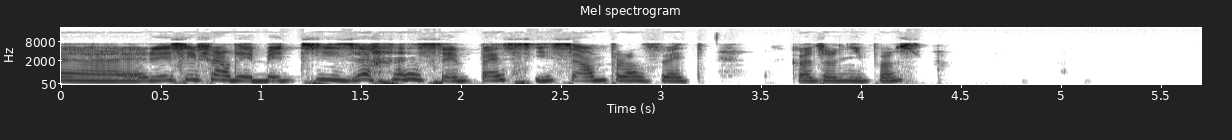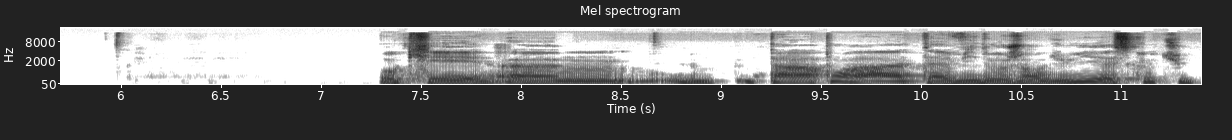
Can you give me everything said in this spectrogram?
euh, laisser faire des bêtises, c'est pas si simple en fait quand on y pense. Ok. Euh, par rapport à ta vie d'aujourd'hui, est-ce que tu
